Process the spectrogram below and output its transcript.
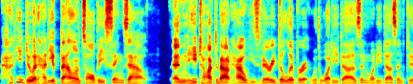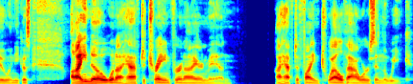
"How do you do it? How do you balance all these things out?" And he talked about how he's very deliberate with what he does and what he doesn't do. And he goes, "I know when I have to train for an Ironman, I have to find 12 hours in the week.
